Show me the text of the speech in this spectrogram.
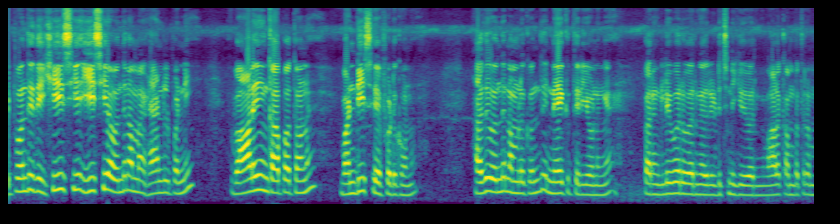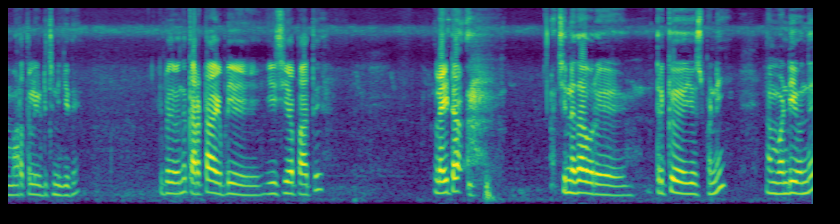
இப்போ வந்து இது ஈஸியாக ஈஸியாக வந்து நம்ம ஹேண்டில் பண்ணி வாழையும் காப்பாற்றணும் வண்டி சேஃப் எடுக்கணும். அது வந்து நம்மளுக்கு வந்து நேக்கு தெரியணுங்க. பாருங்கள் லிவர் வருங்க அதில் இடிச்சு நிற்கிது வருங்க வாழை கம்பத்தில் மரத்தில் இடிச்சு நிற்கிது இப்போ இது வந்து கரெக்டாக எப்படி ஈஸியாக பார்த்து லைட்டாக சின்னதாக ஒரு ட்ரிக்கு யூஸ் பண்ணி நம்ம வண்டியை வந்து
